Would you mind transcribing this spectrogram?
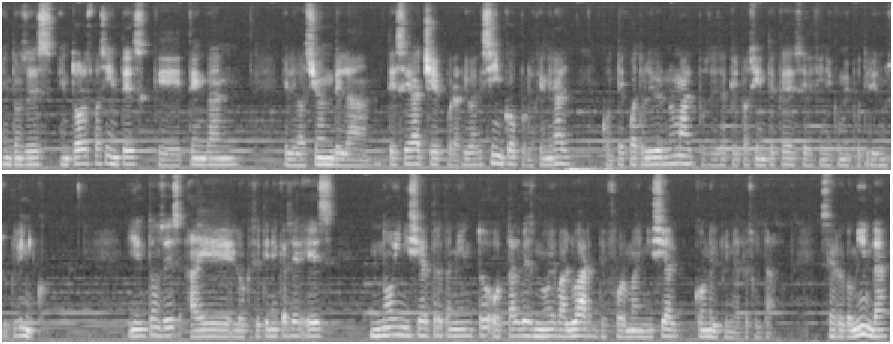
Entonces, en todos los pacientes que tengan elevación de la TSH por arriba de 5, por lo general, con T4 libre normal, pues es aquel paciente que se define como hipotiroidismo subclínico. Y entonces lo que se tiene que hacer es no iniciar tratamiento o tal vez no evaluar de forma inicial con el primer resultado. Se recomienda,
